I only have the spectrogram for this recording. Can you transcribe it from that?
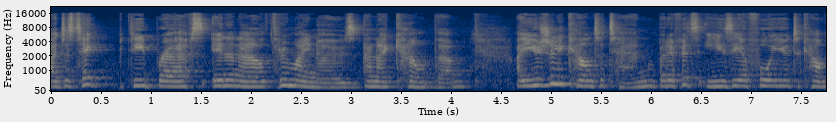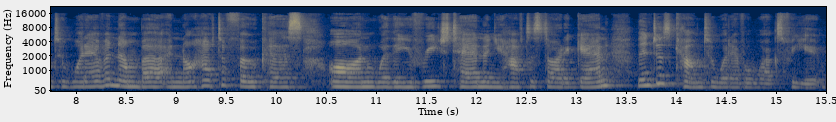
I just take deep breaths in and out through my nose and I count them. I usually count to 10, but if it's easier for you to count to whatever number and not have to focus on whether you've reached 10 and you have to start again, then just count to whatever works for you.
